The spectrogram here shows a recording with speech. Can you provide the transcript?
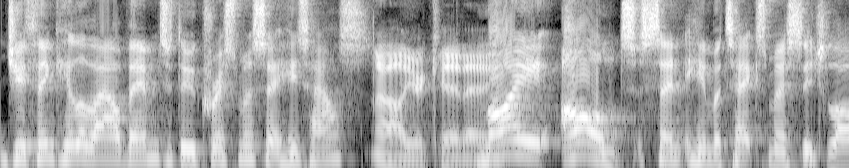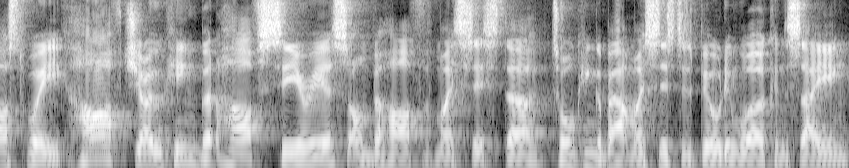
Do you think he'll allow them to do Christmas at his house? oh, you're kidding. My aunt sent him a text message last week, half joking but half serious on behalf of my sister, talking about my sister's building work and saying,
